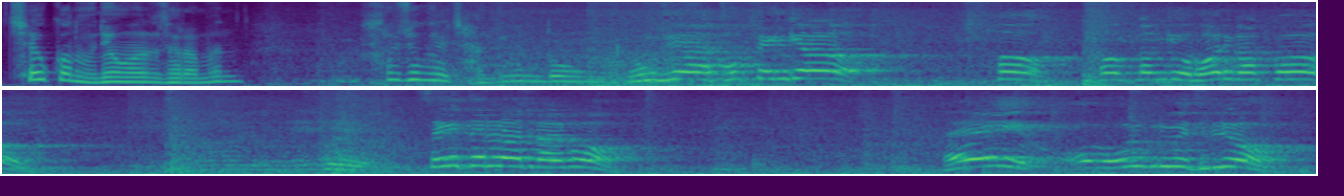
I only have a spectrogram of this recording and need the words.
체육관 운영하는 사람은 하루 종일 자기 운동. 동주야 턱 당겨! 턱, 턱 당기고 머리 바꿔! 예, 세게 때리려 하지 말고! 에이 어, 얼굴이 왜 들려?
